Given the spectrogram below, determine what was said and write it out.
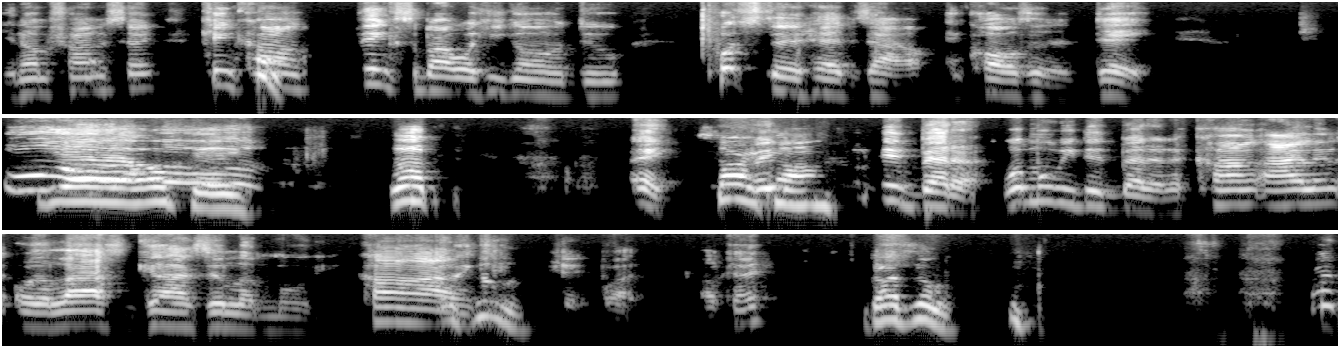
You know what I'm trying to say? King Kong thinks about what he gonna do, puts their heads out, and calls it a day. Yeah, okay. Look, Hey, sorry, Wait. Kong. Who did better? What movie did better, the Kong Island or the last Godzilla movie? Kong Island Godzilla. kick, kick butt. Okay. Godzilla. What?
